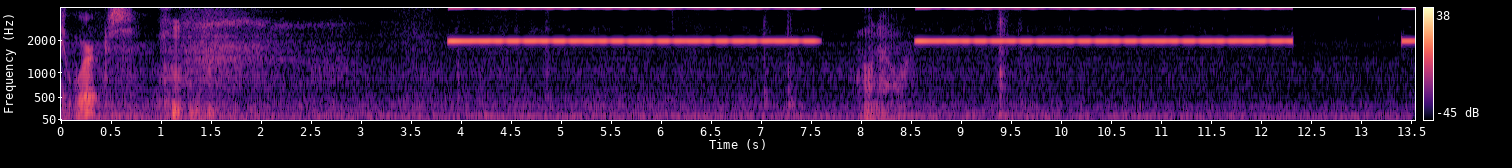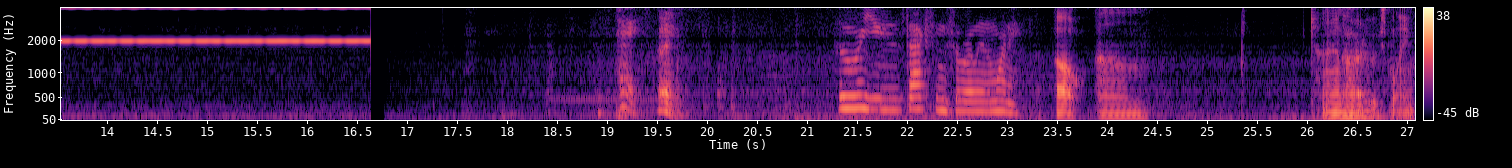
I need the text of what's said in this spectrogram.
It works. oh no. Hey, Hey. who are you faxing so early in the morning? Oh, um, kind of hard to explain.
